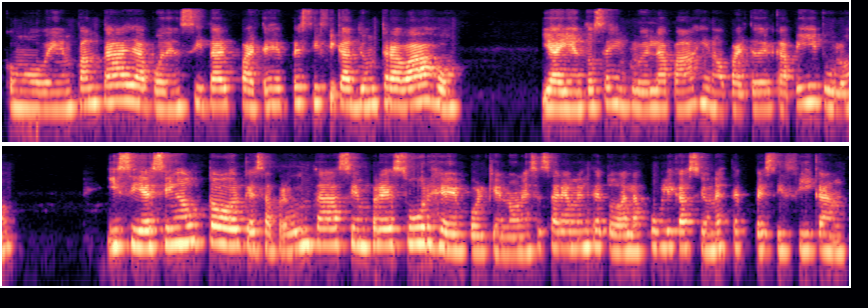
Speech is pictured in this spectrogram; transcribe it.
como ven en pantalla, pueden citar partes específicas de un trabajo y ahí entonces incluir la página o parte del capítulo. Y si es sin autor, que esa pregunta siempre surge porque no necesariamente todas las publicaciones te especifican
